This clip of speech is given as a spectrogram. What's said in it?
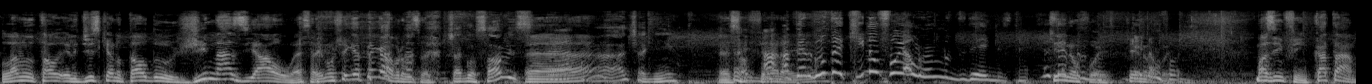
Lá no tal, ele disse que é no tal do ginasial. Essa aí eu não cheguei a pegar, professor. Thiago Gonçalves? É. Ah, Thiaguinho. Essa A, fera. a aí. pergunta é quem não foi aluno do Denis, né? Essa Quem é a não pergunta. foi? Quem, Quem não não foi? Mas enfim, Cata,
